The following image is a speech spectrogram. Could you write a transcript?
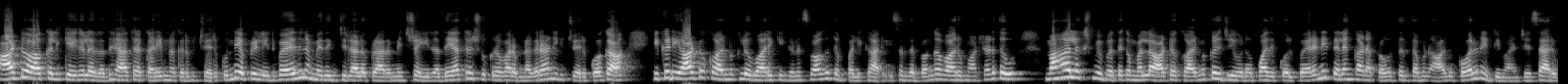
ఆటో ఆకలి కేగల రథయాత్ర కరీంనగర్కు చేరుకుంది. ఏప్రిల్ ఇరవై ఐదున మెదక్ జిల్లాలో ప్రారంభించిన ఈ రథయాత్ర శుక్రవారం నగరానికి చేరుకోగా ఇక్కడి ఆటో కార్మికులు వారికి ఘన స్వాగతం పలికారు. ఈ సందర్భంగా వారు మాట్లాడుతూ మహాలక్ష్మి పథకం వల్ల ఆటో కార్మికులు జీవనోపాధి కోల్పోయారని తెలంగాణ ప్రభుత్వం తమను ఆదుకోవాలని డిమాండ్ చేశారు.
